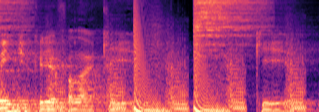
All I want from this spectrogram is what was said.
Primeiramente eu queria falar que que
